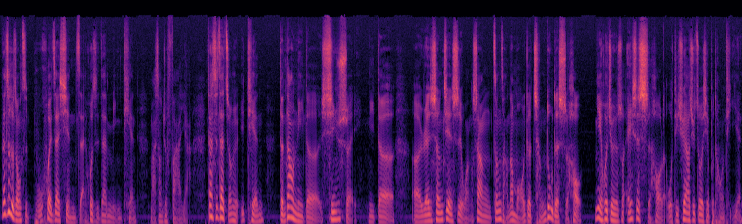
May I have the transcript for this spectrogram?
那这个种子不会在现在或者在明天马上就发芽，但是在总有一天，等到你的薪水、你的。呃，人生见识往上增长到某一个程度的时候，你也会觉得说，诶，是时候了，我的确要去做一些不同的体验。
